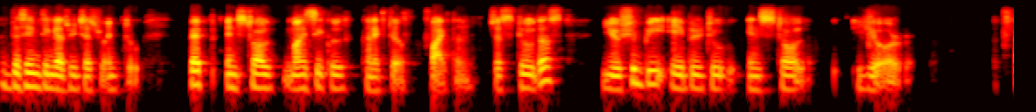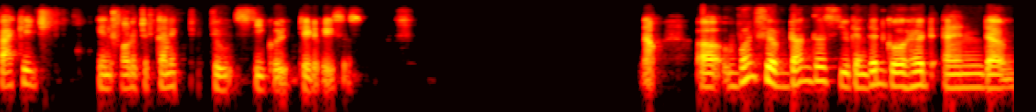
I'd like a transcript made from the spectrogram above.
the same thing as we just went through. pip install MySQL connector Python. Just do this. You should be able to install your package in order to connect to SQL databases. Uh, once you have done this, you can then go ahead and um,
